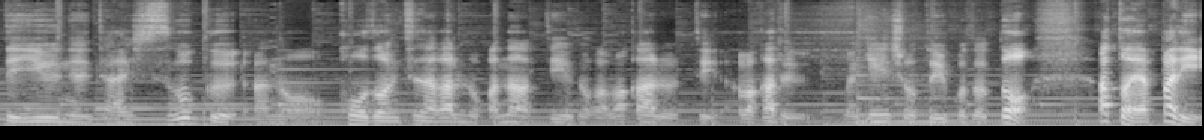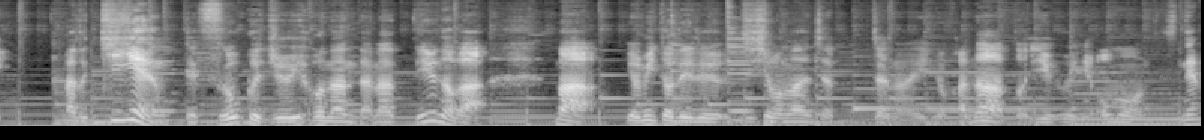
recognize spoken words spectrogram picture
っていうのに対して、すごく、あの、行動につながるのかなっていうのが分かるっていう、わかる現象ということと、あとはやっぱり、あと期限ってすごく重要なんだなっていうのが、まあ、読み取れる事象なんじゃじゃないのかなというふうに思うんですね。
